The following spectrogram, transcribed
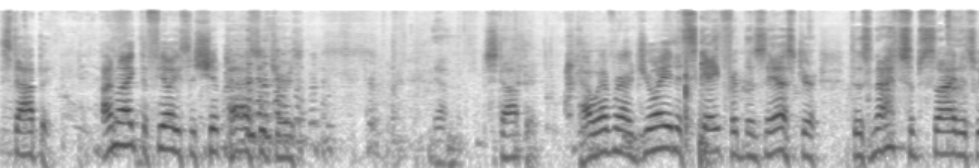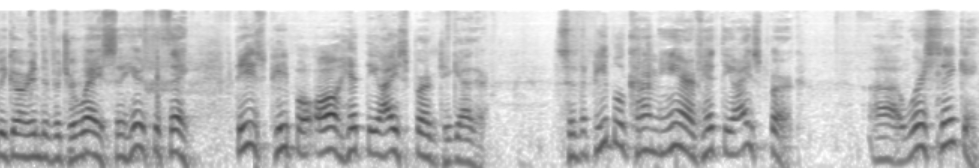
stop it. Unlike the feelings of ship passengers, yeah, stop it. However, our joy at escape from disaster does not subside as we go our individual ways. So here's the thing: these people all hit the iceberg together. So the people come here have hit the iceberg. Uh, we're sinking.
